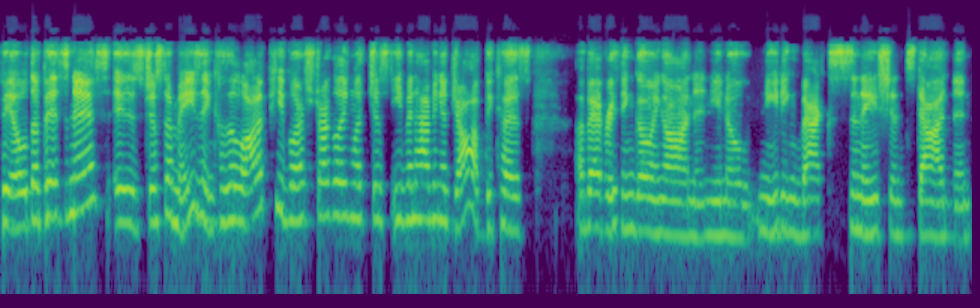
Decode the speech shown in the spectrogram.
build a business is just amazing because a lot of people are struggling with just even having a job because of everything going on and you know needing vaccinations done and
